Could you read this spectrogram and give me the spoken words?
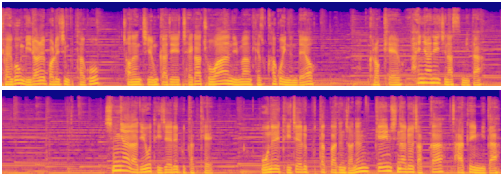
결국 미련을 버리지 못하고 저는 지금까지 제가 좋아하는 일만 계속하고 있는데요. 그렇게 8년이 지났습니다. 심야 라디오 DJ를 부탁해. 오늘 DJ를 부탁받은 저는 게임 시나리오 작가 자드입니다.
